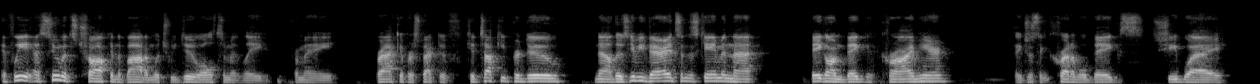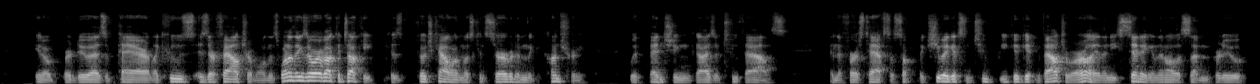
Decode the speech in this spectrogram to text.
if we assume it's chalk in the bottom, which we do ultimately from a bracket perspective, Kentucky, Purdue. Now there's gonna be variance in this game in that big on big crime here. Like just incredible bigs. Tshiebwe, you know, Purdue as a pair. Like who's is there foul trouble? And it's one of the things I worry about Kentucky because Coach Cowan was conservative in the country with benching guys with two fouls in the first half. So something like Tshiebwe gets in two, he could get in foul trouble early, and then he's sitting, and then all of a sudden Purdue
